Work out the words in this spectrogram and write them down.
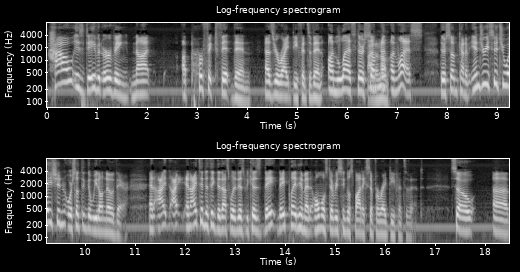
How is David Irving not a perfect fit then as your right defensive end? Unless there's some unless there's some kind of injury situation or something that we don't know there. And I, I and I tend to think that that's what it is because they they played him at almost every single spot except for right defensive end. So uh,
